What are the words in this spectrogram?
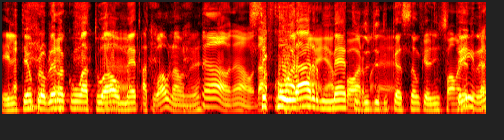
Ele tem um problema com o atual método. Atual não, né? Não, não. Secular forma, é método forma, de é. educação que a gente tem, né?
